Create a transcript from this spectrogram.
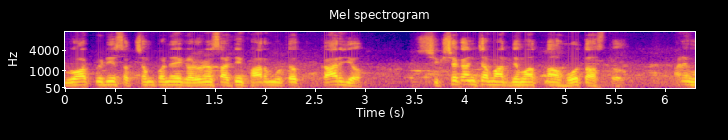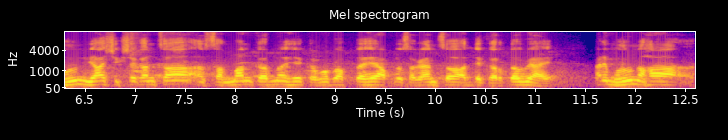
युवा पिढी सक्षमपणे घडवण्यासाठी फार मोठं कार्य शिक्षकांच्या माध्यमातून होत असतं. आणि म्हणून या शिक्षकांचा सन्मान करणं हे क्रमप्राप्त हे आपलं सगळ्यांचं आद्य कर्तव्य आहे. आणि म्हणून हा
